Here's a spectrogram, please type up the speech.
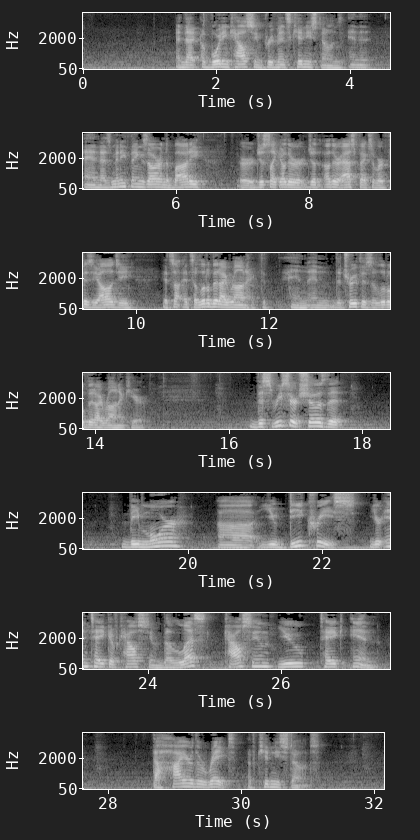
and that avoiding calcium prevents kidney stones. And, and as many things are in the body, or just like other other aspects of our physiology, it's it's a little bit ironic, and and the truth is a little bit ironic here. This research shows that the more uh, you decrease your intake of calcium, the less calcium you take in, the higher the rate of kidney stones.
